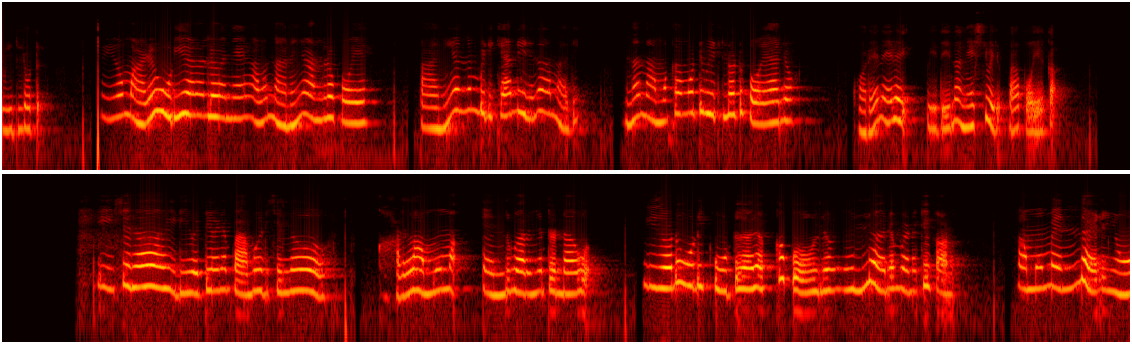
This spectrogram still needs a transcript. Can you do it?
വീട്ടിലോട്ട്. അയ്യോ മഴ കൂടിയാണല്ലോ എന്നെ അവൻ നനഞ്ഞാണല്ലോ പോയെ. പനിയൊന്നും പിടിക്കാണ്ടിരുന്നാ മതി. എന്നാ നമുക്ക് അങ്ങോട്ട് വീട്ടിലോട്ട് പോയാലോ? കുറെ നേരമായി വീട്ടിൽ നിന്ന് അന്വേഷിച്ച് വരും. ആ പോയേക്കാം. ഈശ്വരാ ഇടിവെട്ടിവനെ പാമ്പ് പിടിച്ചല്ലോ. കള്ള അമ്മൂമ്മ എന്ത് പറഞ്ഞിട്ടുണ്ടാവുക ഇതോടുകൂടി കൂട്ടുകാരൊക്കെ പോവില്ല എല്ലാവരും പിണക്കി കാണും. അമ്മൂമ്മ എന്തായാലും ഞാൻ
